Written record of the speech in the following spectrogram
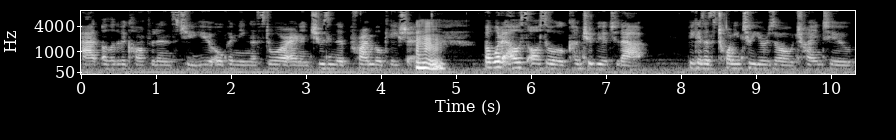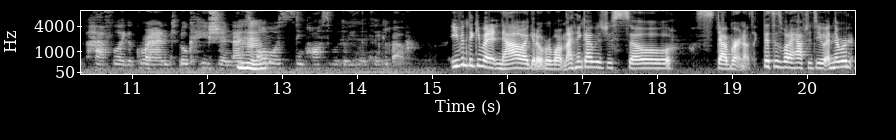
add a little bit confidence to you opening a store and then choosing the prime location. Mhm. But what else also contributed to that? Because as 22 years old, trying to have like a grand location that's Mhm. almost impossible to even think about. even thinking about it now, I get overwhelmed. I think I was just so stubborn. I was like, this is what I have to do. And there weren't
